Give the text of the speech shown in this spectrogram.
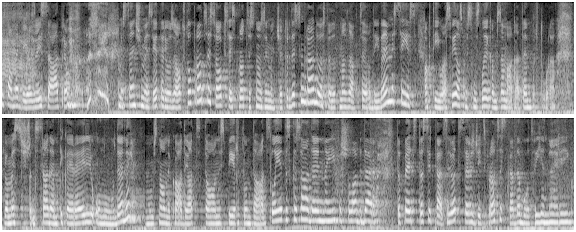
Vēl nebija uz visu ātrumu. Mēs cenšamies iet arī uz augsto procesu. Augstais process nozīmē 40 grādos, tad mazāk CO2 emisijas. Aktīvās vielas mēs liekam zemākā temperatūrā, jo mēs strādājam tikai ar eļļu un ūdeni. Mums nav nekādi acetoni, spirti un tādas lietas, kas ādai ne īpaši labi dara. Tāpēc tas ir ļoti sarežģīts process, kā dabūt vienmērīgu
